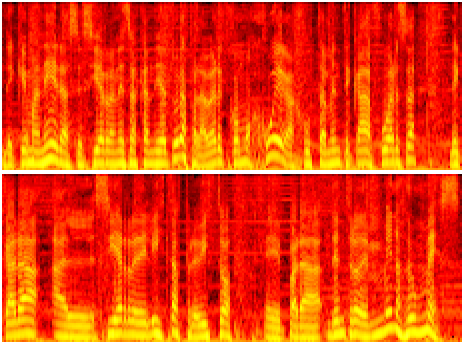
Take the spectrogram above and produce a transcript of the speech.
de qué manera se cierran esas candidaturas para ver cómo juega justamente cada fuerza de cara al cierre de listas previsto eh, para dentro de menos de un mes.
